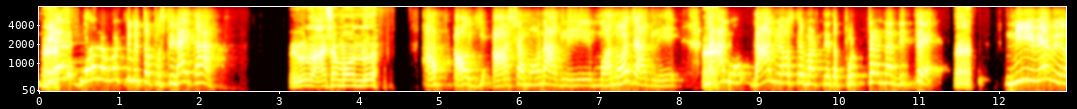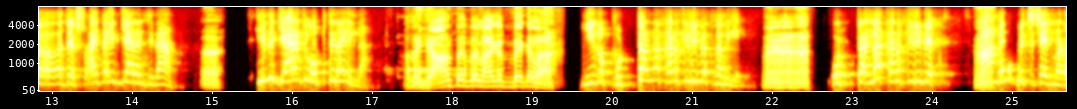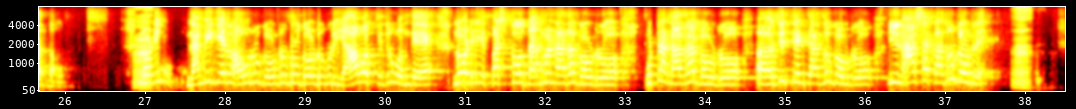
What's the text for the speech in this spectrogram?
ಬೇರೆ ಬೇರೆ ಓಟ್ ನಿಮಗೆ ತಪ್ಪಿಸ್ತೀನಿ ಆಯ್ತಾ? ಇವ್ರದ್ದು ಆಶಮ್ಮ ಒಂದು. ಅದ್ ಅವ್- ಈ ಆಶಾ ಮೋಹನ್ ಆಗ್ಲಿ ಮನೋಜ್ ಆಗ್ಲಿ ನಾನು ನಾನ್ ವ್ಯವಸ್ಥೆ ಮಾಡ್ತೀನಿ ಅಂತ ಪುಟ್ಟಣ್ಣ ನಿತ್ರೆ ನೀವೇ ಅಧ್ಯಕ್ಷ ಅಧ್ಯಕ್ಷರು ಆಯ್ತಾ? ಇದ್ ಗ್ಯಾರಂಟಿನಾ ಇದು ಗ್ಯಾರಂಟಿ ಒಪ್ತೀರಾ ಇಲ್ಲ? ಅಲ್ಲ ಯಾವ ತರದಲ್ಲಿ ಆಗದ್ ಬೇಕಲ್ಲ? ಈಗ ಪುಟ್ಟಣ್ಣ ಕಣಕ್ಕಿಳಿಬೇಕು ನಮಗೆ. ಹಾ ಹಾ ಹಾ. ಪುಟ್ಟಣ್ಣ ಕಣಕ್ಕಿಳಿಬೇಕು. ಹ್ಮ್. ಆಮೇಲೆ ಪಿಚ್ ಚೇಂಜ್ ಮಾಡೋದು ನಾವು. ಹ್ಮ್. ನೋಡಿ ನಮಗೇನು ಅವರು ಗೌಡ್ರುಗಳು ಗೌಡ್ರುಗಳು ಯಾವತ್ತಿದ್ರು ಒಂದೇ. ನೋಡಿ ಫಸ್ಟ್ ಧರ್ಮಣ್ಣ ಆದ ಗೌಡ್ರು ಪುಟ್ಟಣ್ಣ ಆದ್ರ ಗೌಡ್ರು ಅಜಿತ್ ಆದ್ಲು ಗೌಡ್ರು ಈಗ ಆಶಕ್ ಆದ್ರೂ ಗೌಡ್ರೆ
